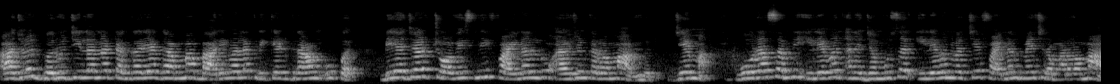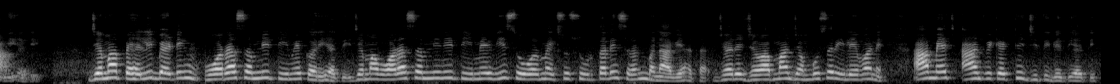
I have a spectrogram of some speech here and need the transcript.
આજરોજ ભરૂચ જિલ્લાના ટંકારિયા ગામમાં બારીવાલા ક્રિકેટ ગ્રાઉન્ડ ઉપર બે હજાર ચોવીસની ફાઇનલનું આયોજન કરવામાં આવ્યું હતું, જેમાં વોરાસમની ઇલેવન અને જંબુસર ઇલેવન વચ્ચે ફાઇનલ મેચ રમાડવામાં આવી હતી. જેમાં પહેલી બેટિંગ વોરાસમની ટીમે કરી હતી, જેમાં વોરાસમની ટીમે વીસ ઓવરમાં એકસો સુડતાલીસ રન બનાવ્યા હતા. જ્યારે જવાબમાં જંબુસર ઇલેવને આ મેચ આઠ વિકેટથી જીતી લીધી હતી.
